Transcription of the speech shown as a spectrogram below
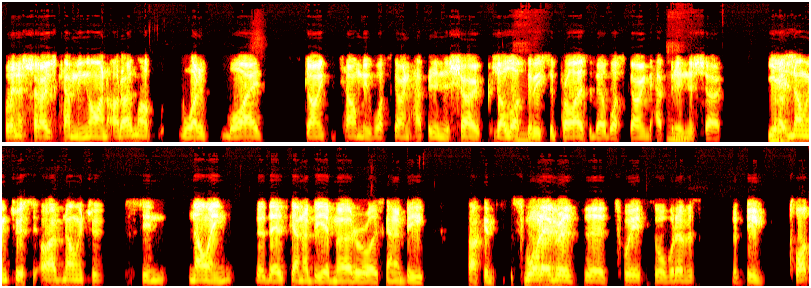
when a show's coming on. I don't like what why it's going to tell me what's going to happen in the show because I like to be mm. surprised about what's going to happen in the show. I have no interest. I have no interest in knowing that there's going to be a murder or there's going to be fucking whatever the twist or whatever's the big plot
